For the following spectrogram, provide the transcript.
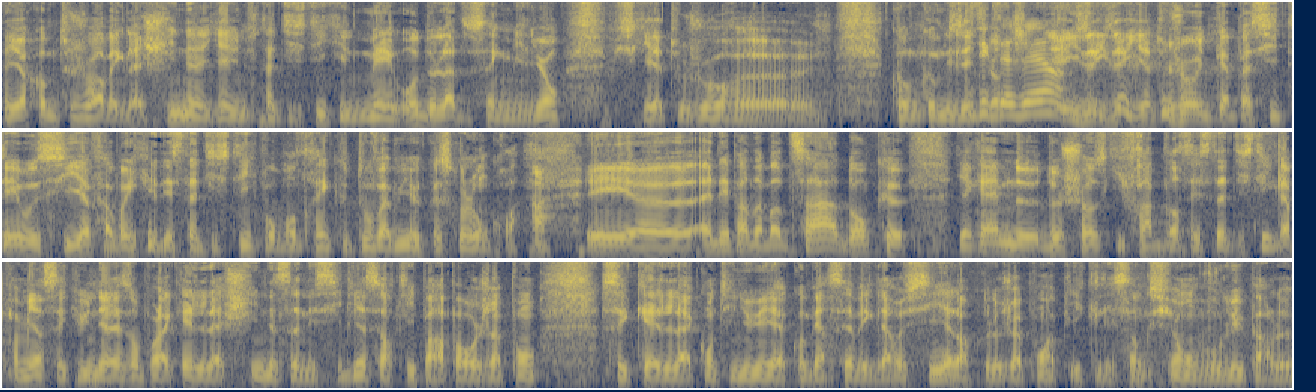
D'ailleurs, comme toujours avec la Chine, il y a une statistique qui met au-delà de 5 millions, puisqu'il y a toujours, euh, comme, comme disait... Il, y a toujours une capacité aussi à fabriquer des statistiques pour montrer que tout va mieux que ce que l'on croit. Ah. Et euh, indépendamment de ça, donc, euh, il y a quand même deux choses qui frappent dans ces statistiques. La première, c'est qu'une des raisons pour laquelle la Chine s'en est si bien sortie par rapport au Japon, c'est qu'elle a continué à commercer avec la Russie, alors que le Japon applique les sanctions voulues par le,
